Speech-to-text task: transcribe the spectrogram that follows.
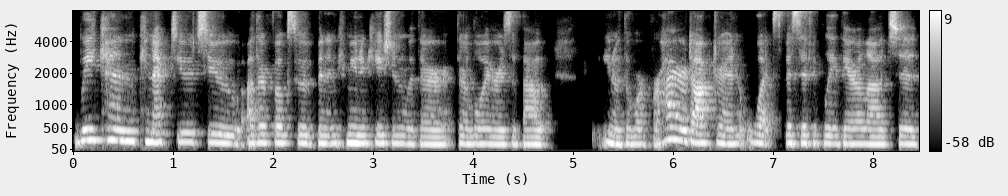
we can connect you to other folks who have been in communication with their their lawyers about you know the work for hire doctrine what specifically they're allowed to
